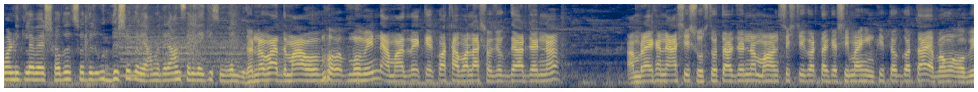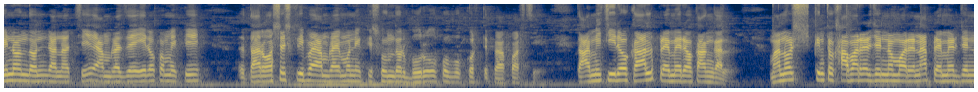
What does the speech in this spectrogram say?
মর্নিং ক্লাবের সদস্যদের উদ্দেশ্য করে আমাদের আনসার ভাই কিছু বলবে ধন্যবাদ মাহবুব মমিন আমাদেরকে কথা বলার সুযোগ দেওয়ার জন্য। আমরা এখানে আসি সুস্থতার জন্য মহান সৃষ্টিকর্তাকে সীমাহীন কৃতজ্ঞতা এবং অভিনন্দন জানাচ্ছি আমরা যে এরকম একটি তার অশেষ কৃপায় আমরা এমন একটি সুন্দর বুড়ো উপভোগ করতে পারছি তা আমি চিরকাল প্রেমেরও কাঙ্গাল মানুষ কিন্তু খাবারের জন্য মরে না প্রেমের জন্য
